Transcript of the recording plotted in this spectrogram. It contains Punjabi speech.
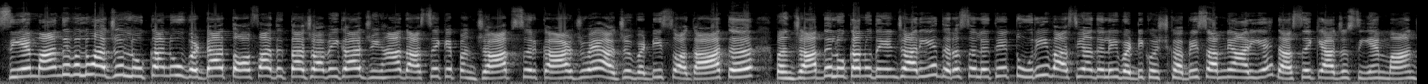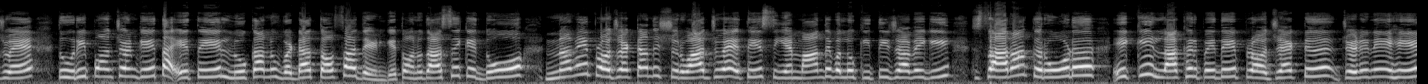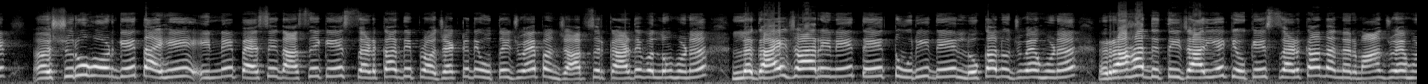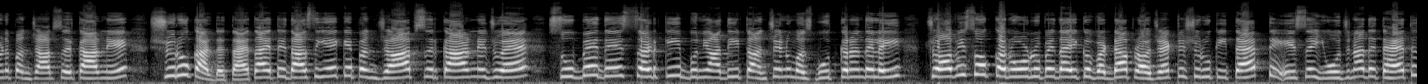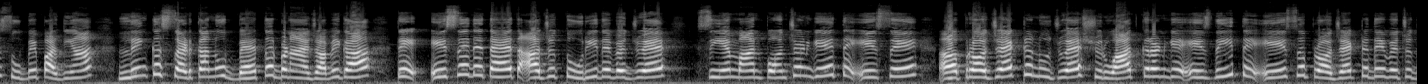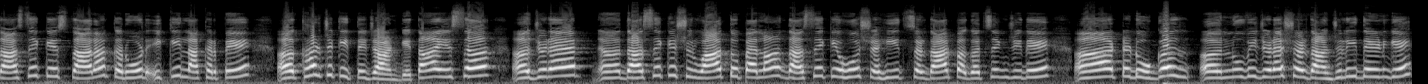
ਸੀਐਮ ਮਾਨ ਦੇ ਵੱਲੋਂ ਅੱਜ ਲੋਕਾਂ ਨੂੰ ਵੱਡਾ ਤੋਹਫਾ ਦਿੱਤਾ ਜਾਵੇਗਾ। ਜੀ ਹਾਂ, ਦੱਸੇ ਕਿ ਪੰਜਾਬ ਸਰਕਾਰ ਜੋ ਹੈ, ਅੱਜ ਵੱਡੀ ਸੌਗਾਤ ਪੰਜਾਬ ਦੇ ਲੋਕਾਂ ਨੂੰ ਦੇਣ ਜਾ ਰਹੀ ਹੈ। ਦਰਅਸਲ ਇੱਥੇ ਧੂਰੀ ਵਾਸੀਆਂ ਦੇ ਲਈ ਵੱਡੀ ਖੁਸ਼ਖਬਰੀ ਸਾਹਮਣੇ ਆ ਰਹੀ ਹੈ। ਦੱਸੇ ਕਿ ਅੱਜ ਸੀਐਮ ਮਾਨ ਜੋ ਹੈ, ਧੂਰੀ ਪਹੁੰਚਣਗੇ ਤਾਂ ਇੱਥੇ ਲੋਕਾਂ ਨੂੰ ਵੱਡਾ ਤੋਹਫਾ ਦੇਣਗੇ। ਤੁਹਾਨੂੰ ਦੱਸੇ ਕਿ ਦੋ ਨਵੇਂ ਪ੍ਰੋਜੈਕਟਾਂ ਦੀ ਸ਼ੁਰੂਆਤ ਜੋ ਹੈ, ਇੱਥੇ ਸੀਐਮ ਮਾਨ ਦੇ ਵੱਲੋਂ ਕੀਤੀ ਜਾਵੇਗੀ। 17 ਕਰੋੜ 21 ਲੱਖ ਰੁਪਏ ਦੇ ਪ੍ਰੋਜੈਕਟ ਜਿਹੜੇ ਨੇ ਇਹ ਸ਼ੁਰੂ ਹੋਣਗੇ ਤਾਂ ਇਹ ਇੰਨੇ ਪੈਸੇ ਦੱਸੇ ਕਿ ਸੜਕਾਂ ਦੇ ਪ੍ਰੋਜੈਕਟ ਦੇ ਉੱਤੇ ਜੋ ਹੈ ਪੰਜਾਬ ਸਰਕਾਰ ਦੇ ਵੱਲੋਂ ਹੁਣ ਲਗਾਏ ਜਾ ਰਹੇ ਨੇ ਤੇ ਧੂਰੀ ਦੇ ਲੋਕਾਂ ਨੂੰ ਜੋ ਹੈ ਹੁਣ ਰਾਹਤ ਦਿੱਤੀ ਜਾ ਰਹੀ ਹੈ ਕਿਉਂਕਿ ਸੜਕਾਂ ਦਾ ਨਿਰਮਾਣ ਜੋ ਹੈ ਹੁਣ ਪੰਜਾਬ ਸਰਕਾਰ ਨੇ ਸ਼ੁਰੂ ਕਰ ਦਿੱਤਾ ਹੈ। ਤਾਂ ਇੱਥੇ ਦੱਸੀਏ ਕਿ ਪੰਜਾਬ ਸਰਕਾਰ ਨੇ ਜੋ ਹੈ ਸੂਬੇ ਦੇ ਸੜਕੀ ਬੁਨਿਆਦੀ ਢਾਂਚੇ ਨੂੰ ਮਜ਼ਬੂਤ ਕਰਨ ਦੇ ਲਈ 2400 ਕਰੋੜ ਰੁਪਏ ਦਾ ਇੱਕ ਵੱਡਾ ਪ੍ਰੋਜੈਕਟ ਸ਼ੁਰੂ ਕੀਤਾ ਹੈ ਤੇ ਇਸ ਯੋਜਨਾ ਦੇ ਤਹਿਤ ਸੂਬੇ ਭਰ ਦੀਆਂ ਲਿੰਕ ਸੜਕਾਂ ਨੂੰ ਬਿਹਤਰ ਬਣਾਇਆ ਜਾਵੇਗਾ ਤੇ ਇਸੇ ਦੇ ਤਹਿਤ ਅੱਜ ਧੂਰੀ ਦੇ ਵਿੱਚ ਜੋ ਹੈ ਸੀਐਮ ਮਾਨ ਪਹੁੰਚਣਗੇ ਤੇ ਇਸੇ ਪ੍ਰੋਜੈਕਟ ਨੂੰ ਜੋ ਹੈ ਸ਼ੁਰੂਆਤ ਕਰਨਗੇ ਇਸ ਦੀ ਤੇ ਇਸ ਪ੍ਰੋਜੈਕਟ ਦੇ ਵਿੱਚ ਦੱਸਦੇ ਕਿ 17 ਕਰੋੜ 21 ਲੱਖ ਰੁਪਏ ਖਰਚ ਕੀਤੇ ਜਾਣਗੇ। ਤਾਂ ਇਸ ਜਿਹੜਾ ਹੈ, ਦੱਸੇ ਕਿ ਸ਼ੁਰੂਆਤ ਤੋਂ ਪਹਿਲਾਂ ਦੱਸੇ ਕਿ ਉਹ ਸ਼ਹੀਦ ਸਰਦਾਰ ਭਗਤ ਸਿੰਘ ਜੀ ਦੇ ਅ, ਨੂੰ ਵੀ ਜਿਹੜਾ ਸ਼ਰਧਾਂਜਲੀ ਦੇਣਗੇ।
